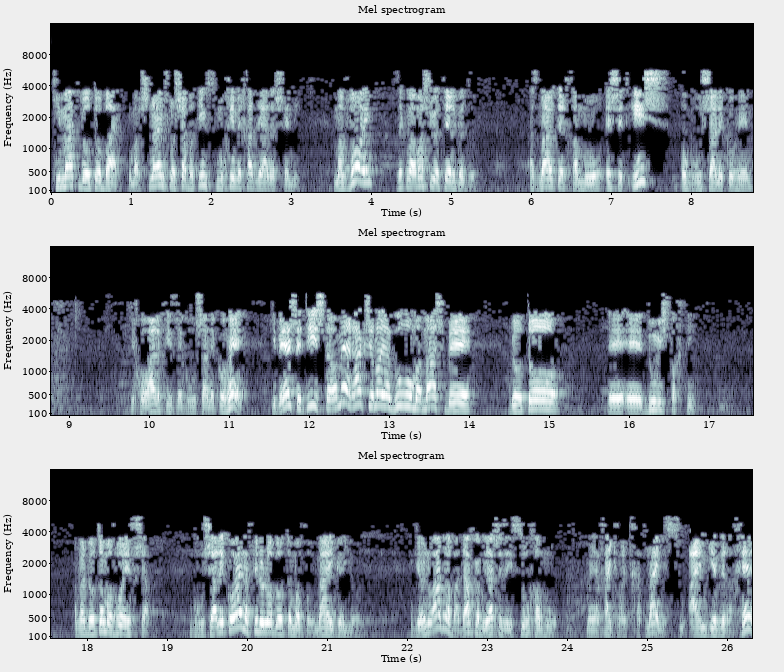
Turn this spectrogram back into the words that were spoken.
כמעט באותו בית, כלומר שניים שלושה בתים סמוכים אחד ליד השני. מבוי זה כבר משהו יותר גדול. אז מה יותר חמור, אשת איש או גרושה לכהן? לכאורה לפי זה גרושה לכהן. כי באשת איש אתה אומר רק שלא יגורו ממש ב, באותו אה, אה, דו-משפחתי. אבל באותו מבוי אפשר. גרושה לכהן אפילו לא באותו מבוי. מה ההיגיון? ההיגיון הוא אדרבה, דווקא בגלל שזה איסור חמור. מה, היא כבר התחתנה, היא נשואה עם גבר אחר?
